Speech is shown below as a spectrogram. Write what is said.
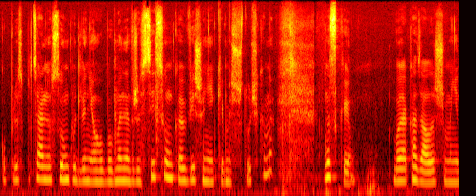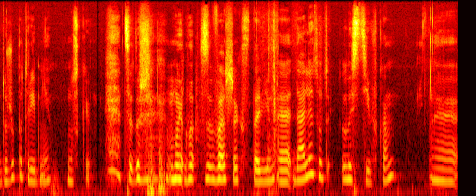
Куплю спеціальну сумку для нього, бо в мене вже всі сумки обвішані якимись штучками. Носки. Бо я казала, що мені дуже потрібні носки. Це дуже мило з ваших сторін. Е, Далі тут листівка. Е,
